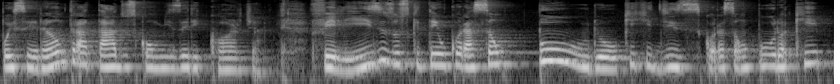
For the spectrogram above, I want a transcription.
pois serão tratados com misericórdia. Felizes os que têm o coração puro. O que, que diz coração puro aqui?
